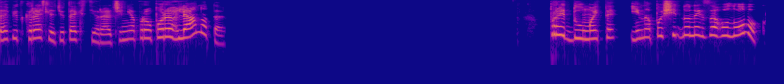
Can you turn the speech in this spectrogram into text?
Та підкресліть у тексті речення про переглянуте. Придумайте і напишіть до них заголовок.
